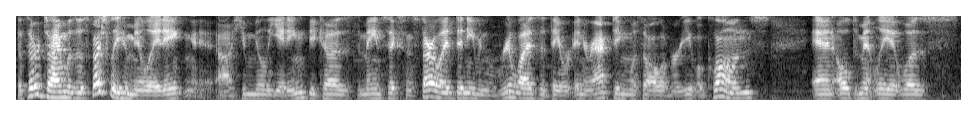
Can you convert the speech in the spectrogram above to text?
The third time was especially humiliating, uh, humiliating because the main six and Starlight didn't even realize that they were interacting with all of her evil clones, and ultimately it was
